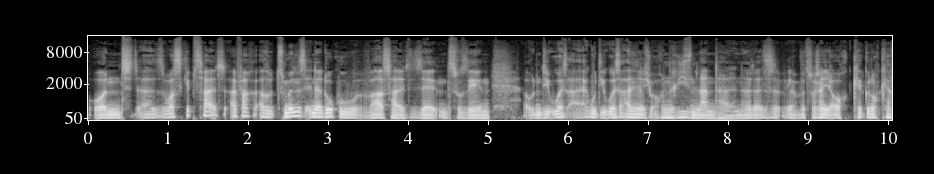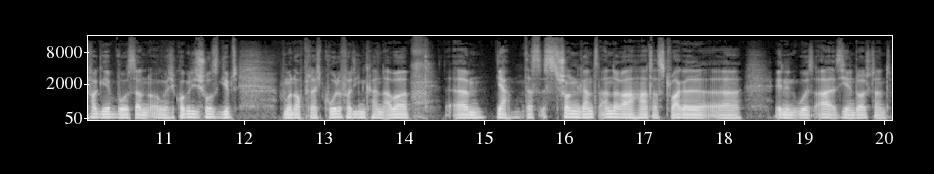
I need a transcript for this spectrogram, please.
Und äh, sowas gibt's halt einfach, also zumindest in der Doku war es halt selten zu sehen. Und die USA, gut, die USA sind natürlich auch ein Riesenland halt. Ne? Da ja, wird es wahrscheinlich auch genug Käfer geben, wo es dann irgendwelche Comedy-Shows gibt wo man auch vielleicht Kohle verdienen kann. Aber ähm, ja, das ist schon ein ganz anderer harter Struggle äh, in den USA als hier in Deutschland.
